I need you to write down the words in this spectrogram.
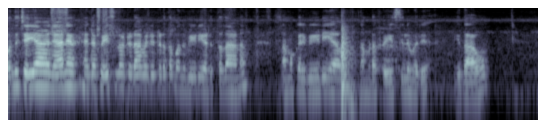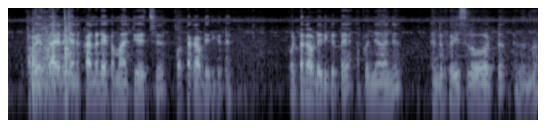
ഒന്ന് ചെയ്യാൻ ഞാൻ എന്റെ ഫേസിലോട്ട് ഇടാൻ വേണ്ടിയിട്ട് എടുത്തപ്പോൾ ഒന്ന് വീഡിയോ എടുത്തതാണ്. നമുക്കൊരു വീഡിയോ ആവും. നമ്മുടെ ഫേസിലും ഒരു ഇതാവും. അപ്പോൾ എന്തായാലും ഞാൻ കണ്ണടയൊക്കെ മാറ്റി വെച്ച് പൊട്ടൊക്കെ അവിടെ ഇരിക്കട്ടെ. പൊട്ടൊക്കെ അവിടെ ഇരിക്കട്ടെ. അപ്പോൾ ഞാൻ എന്റെ ഫേസിലോട്ട് ഇതൊന്ന്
